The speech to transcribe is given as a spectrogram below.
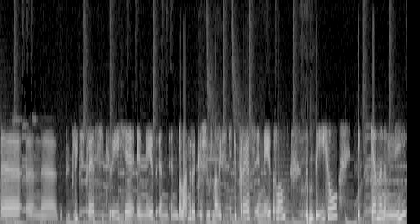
eh, een, de publieksprijs gekregen, in een, een belangrijke journalistieke prijs in Nederland, de Tegel. Ik kende hem niet,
